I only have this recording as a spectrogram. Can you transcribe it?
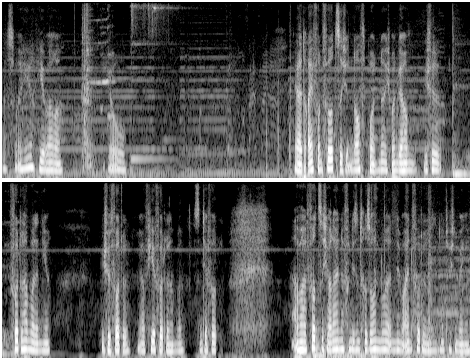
was war hier? Hier war er. Jo. Ja, 3 von 40 in North Point, ne? Ich meine, wir haben... Wie viel Viertel haben wir denn hier? Wie viel Viertel? Ja, vier Viertel haben wir. Das sind ja Viertel. Aber 40 alleine von diesen Tresoren nur in dem einen Viertel sind natürlich eine Menge.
